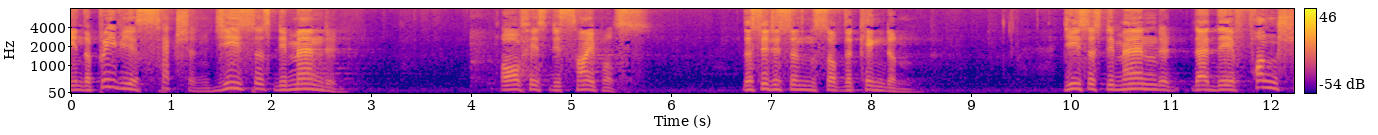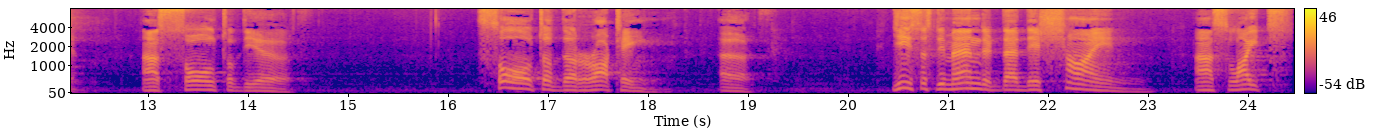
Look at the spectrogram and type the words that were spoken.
In the previous section, Jesus demanded of his disciples, the citizens of the kingdom, Jesus demanded that they function as salt of the earth, salt of the rotting earth. Jesus demanded that they shine as lights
